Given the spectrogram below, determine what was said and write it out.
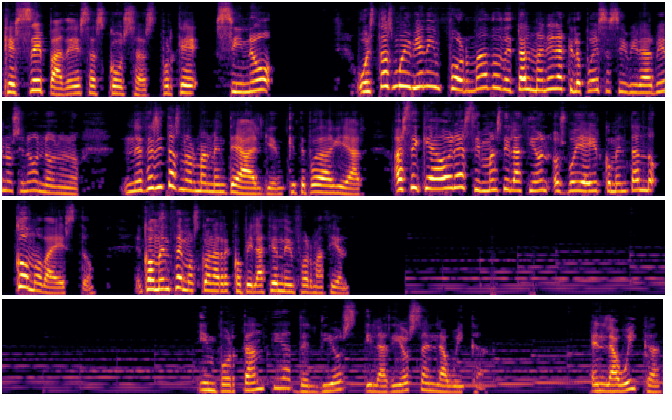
que sepa de esas cosas, porque si no o estás muy bien informado de tal manera que lo puedes asimilar bien o si no, no, no, no. Necesitas normalmente a alguien que te pueda guiar. Así que ahora, sin más dilación, os voy a ir comentando cómo va esto. Comencemos con la recopilación de información. Importancia del dios y la diosa en la Wicca. En la Wicca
